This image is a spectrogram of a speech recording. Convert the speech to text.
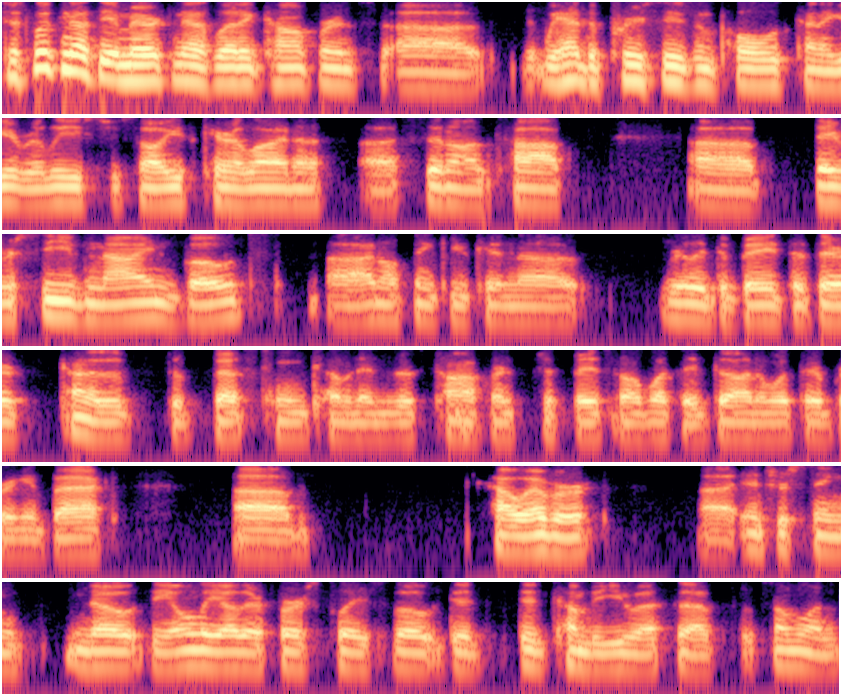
just looking at the American Athletic Conference, uh, we had the preseason polls kind of get released. You saw East Carolina uh, sit on top. Uh, they received nine votes. Uh, I don't think you can uh, really debate that they're kind of the, the, best team coming into this conference just based on what they've done and what they're bringing back. Um, however, uh, interesting note: the only other first place vote did did come to USF. So someone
